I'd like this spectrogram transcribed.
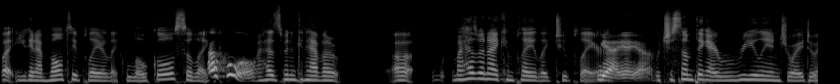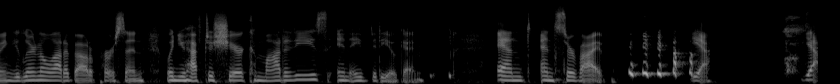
but you can have multiplayer like local. So like Oh, cool. my husband can have a uh my husband and I can play like two player Yeah, yeah, yeah. which is something I really enjoy doing. You learn a lot about a person when you have to share commodities in a video game and and survive. Yeah. Yeah.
